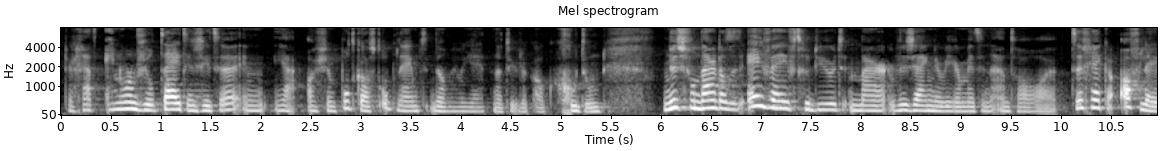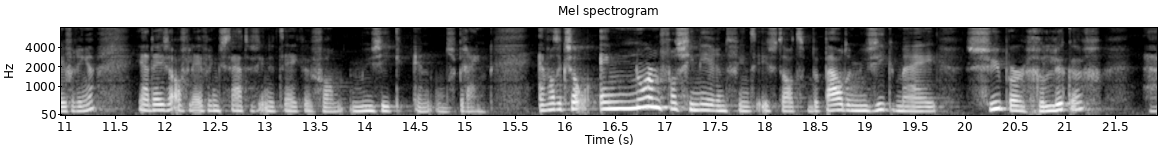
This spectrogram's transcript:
er gaat enorm veel tijd in zitten. En ja, als je een podcast opneemt, dan wil je het natuurlijk ook goed doen. Dus vandaar dat het even heeft geduurd, maar we zijn er weer met een aantal uh, te gekke afleveringen. Ja, deze aflevering staat dus in het teken van muziek en ons brein. En wat ik zo enorm fascinerend vind, is dat bepaalde muziek mij super gelukkig uh,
